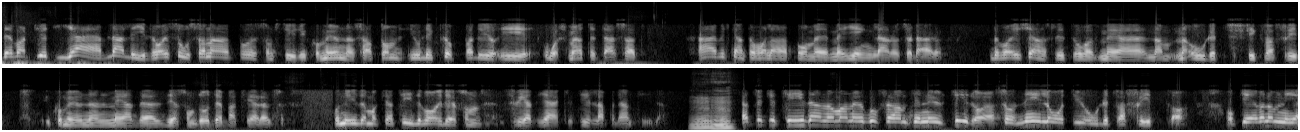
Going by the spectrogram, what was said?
det var ju ett jävla liv. Det var ju sossarna på, som styrde i kommunen så att de gjorde, kuppade ju i årsmötet där så att nej, vi ska inte hålla på med, med jinglar och sådär. Det var ju känsligt då med, när, när ordet fick vara fritt i kommunen med eh, det som då debatterades. Och Ny Demokrati, det var ju det som sved jäkligt illa på den tiden. Mhm. Jag tycker tiden, om man nu går fram till nutid då, alltså, ni låter ju ordet vara fritt va. Och även om ni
